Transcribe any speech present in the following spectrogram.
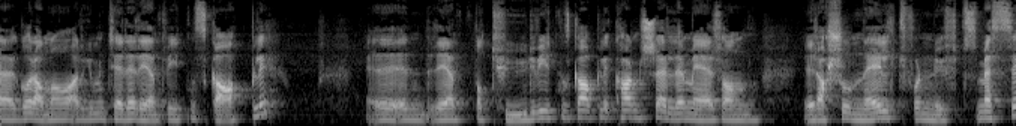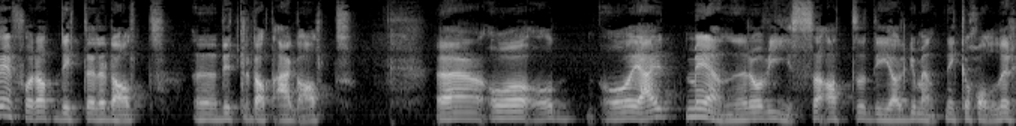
er, går an å argumentere rent vitenskapelig. Uh, rent naturvitenskapelig, kanskje, eller mer sånn rasjonelt, fornuftsmessig, for at ditt eller dalt, uh, ditt eller datt er galt. Uh, og, og, og, jeg mener å vise at de argumentene ikke holder.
